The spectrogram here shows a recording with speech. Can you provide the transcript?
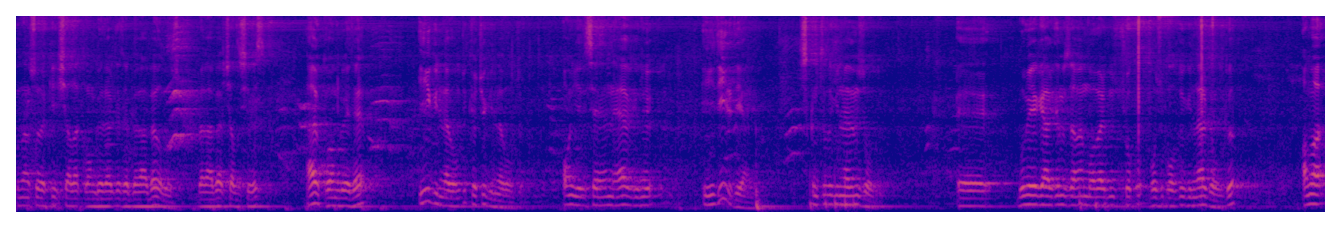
bundan sonraki inşallah kongrelerde de beraber oluruz. Beraber çalışırız. Her kongrede iyi günler oldu, kötü günler oldu. 17 senenin her günü iyi değildi yani. Sıkıntılı günlerimiz oldu. E, buraya geldiğimiz zaman moralimiz çok bozuk olduğu günler de oldu. Ama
